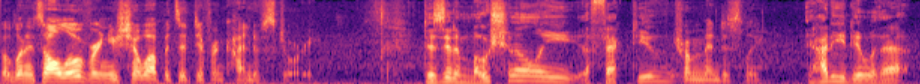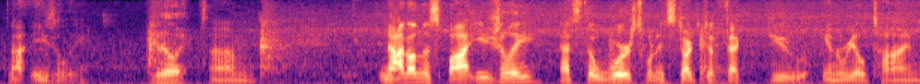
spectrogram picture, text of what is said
But when it's all over and you show up, it's a different kind of story, Does it emotionally affect you? tremendously, How do you deal with that? not easily. Really? Um, not on the spot usually. That's the worst when it starts to affect you in real time.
